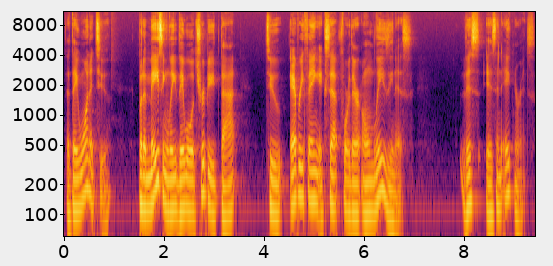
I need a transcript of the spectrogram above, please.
that they want it to. But amazingly, they will attribute that to everything except for their own laziness. This is an ignorance.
